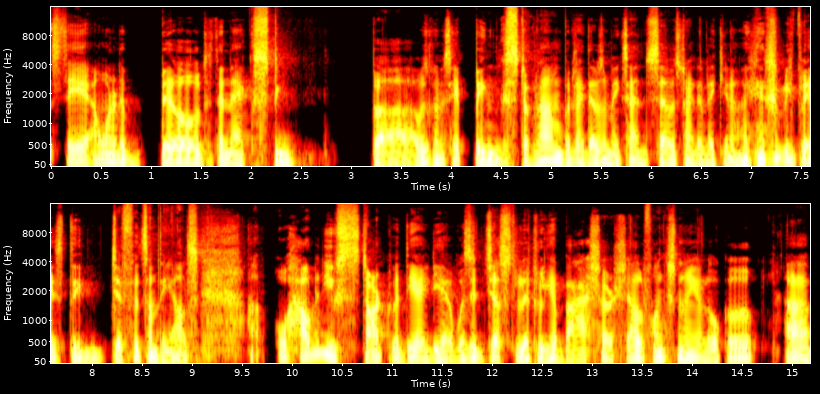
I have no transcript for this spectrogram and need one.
say I wanted to build the next uh, I was going to say Pingstagram, but like that doesn't make sense. I was trying to like you know replace the GIF with something else. Uh, how did you start with the idea? Was it just literally a bash or shell function on your local? Uh,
